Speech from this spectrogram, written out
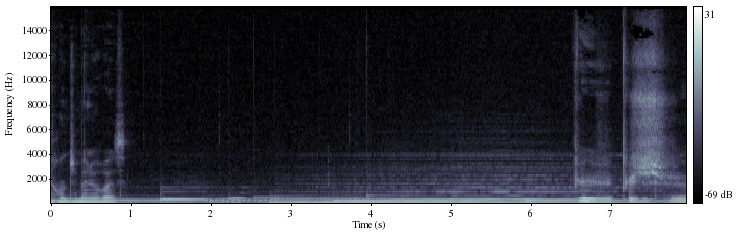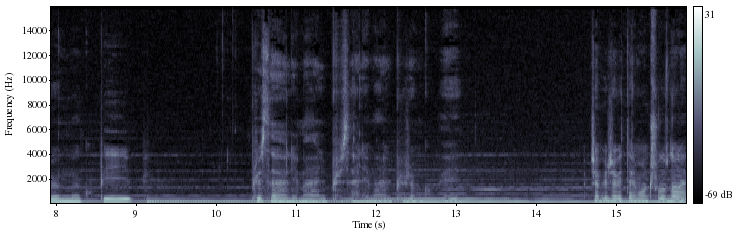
rendue malheureuse. Plus, plus je me coupais, plus plus ça allait mal, plus ça allait mal, plus je me coupais. J'avais tellement de choses dans la.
